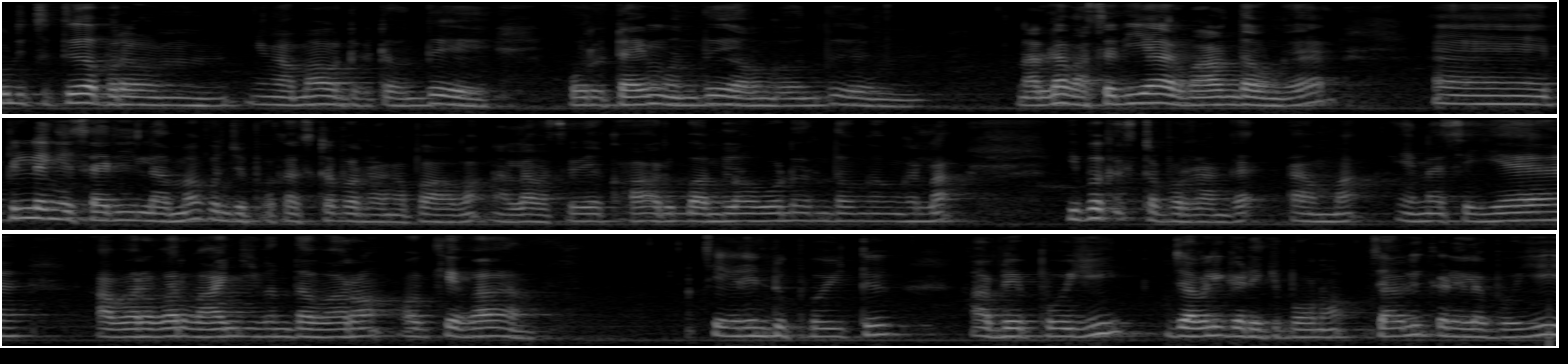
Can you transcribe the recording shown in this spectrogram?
குடிச்சிட்டு அப்புறம் எங்கள் அம்மா வீட்டுக்கிட்ட வந்து ஒரு டைம் வந்து அவங்க வந்து நல்ல வசதியாக வாழ்ந்தவங்க. பிள்ளைங்க சரியில்லாமல் கொஞ்சம் இப்போ கஷ்டப்படுறாங்க பாவம். நல்லா வசதியாக காரு பங்களாவோடு இருந்தவங்க அவங்கெல்லாம் இப்போ கஷ்டப்படுறாங்க. ஆமாம் என்ன செய்ய? அவரவர் வாங்கி வந்த வரோம். ஓகேவா? சரின்ட்டு போயிட்டு அப்படியே போய் ஜவுளி கடைக்கு போனோம். ஜவுளி கடையில் போய்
